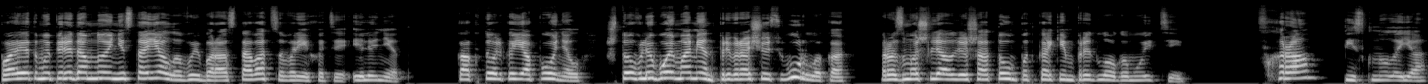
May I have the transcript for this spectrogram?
Поэтому передо мной не стояло выбора оставаться в Рихоте или нет. Как только я понял, что в любой момент превращусь в урлока, размышлял лишь о том, под каким предлогом уйти. «В храм?» – пискнула я.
